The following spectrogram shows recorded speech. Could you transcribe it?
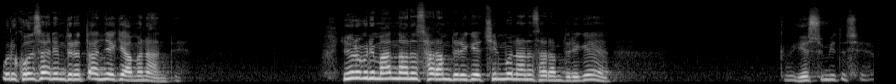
우리 권사님들은 딴 얘기하면 안 돼. 여러분이 만나는 사람들에게 질문하는 사람들에게 그 예수 믿으세요.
